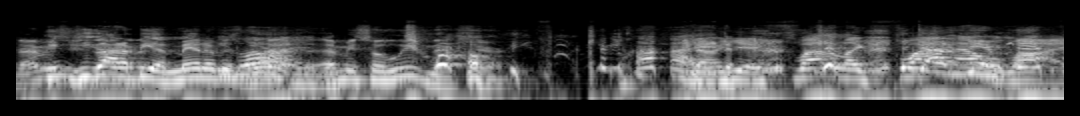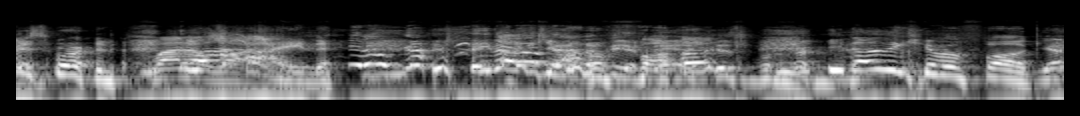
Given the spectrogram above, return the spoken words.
That He, he's got to be a man of his lied. word. That means he'll leave next year. No, yeah, flat like flat gotta be a out man lied. his word. Flat out lied. Lied. he doesn't give a be a man of his fuck. He doesn't give a fuck. You're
